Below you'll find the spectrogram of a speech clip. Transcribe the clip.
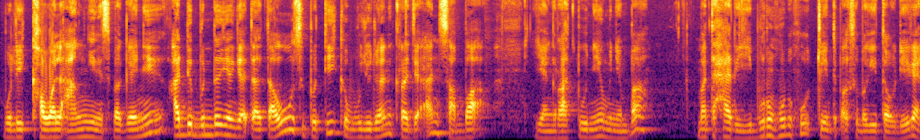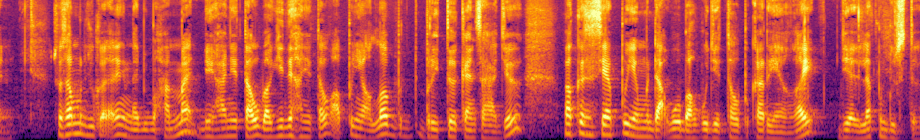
boleh kawal angin dan sebagainya ada benda yang dia tak tahu seperti kewujudan kerajaan Sabak yang ratunya menyembah matahari burung hudhud tu yang terpaksa bagi tahu dia kan? So sama juga dengan Nabi Muhammad dia hanya tahu bagi dia hanya tahu apa yang Allah beritakan sahaja maka sesiapa yang mendakwa bahawa dia tahu perkara yang gaib dia adalah pendusta.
